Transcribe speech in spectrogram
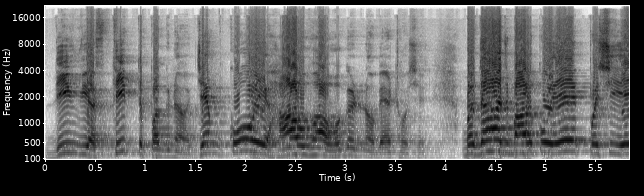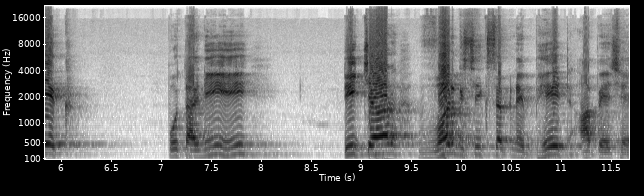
દિવ્ય સ્થિત પગ્ન જેમ કોઈ હાવભાવ વગરનો બેઠો છે. બધા જ બાળકો એક પછી એક પોતાની ટીચર, વર્ગ શિક્ષકને ભેટ આપે છે.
